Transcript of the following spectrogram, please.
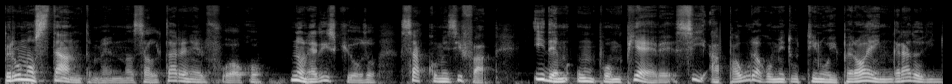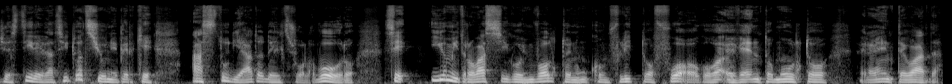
Per uno stuntman saltare nel fuoco non è rischioso, sa come si fa. Idem un pompiere, sì, ha paura come tutti noi, però è in grado di gestire la situazione perché ha studiato del suo lavoro. Se io mi trovassi coinvolto in un conflitto a fuoco, evento molto, veramente, guarda,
